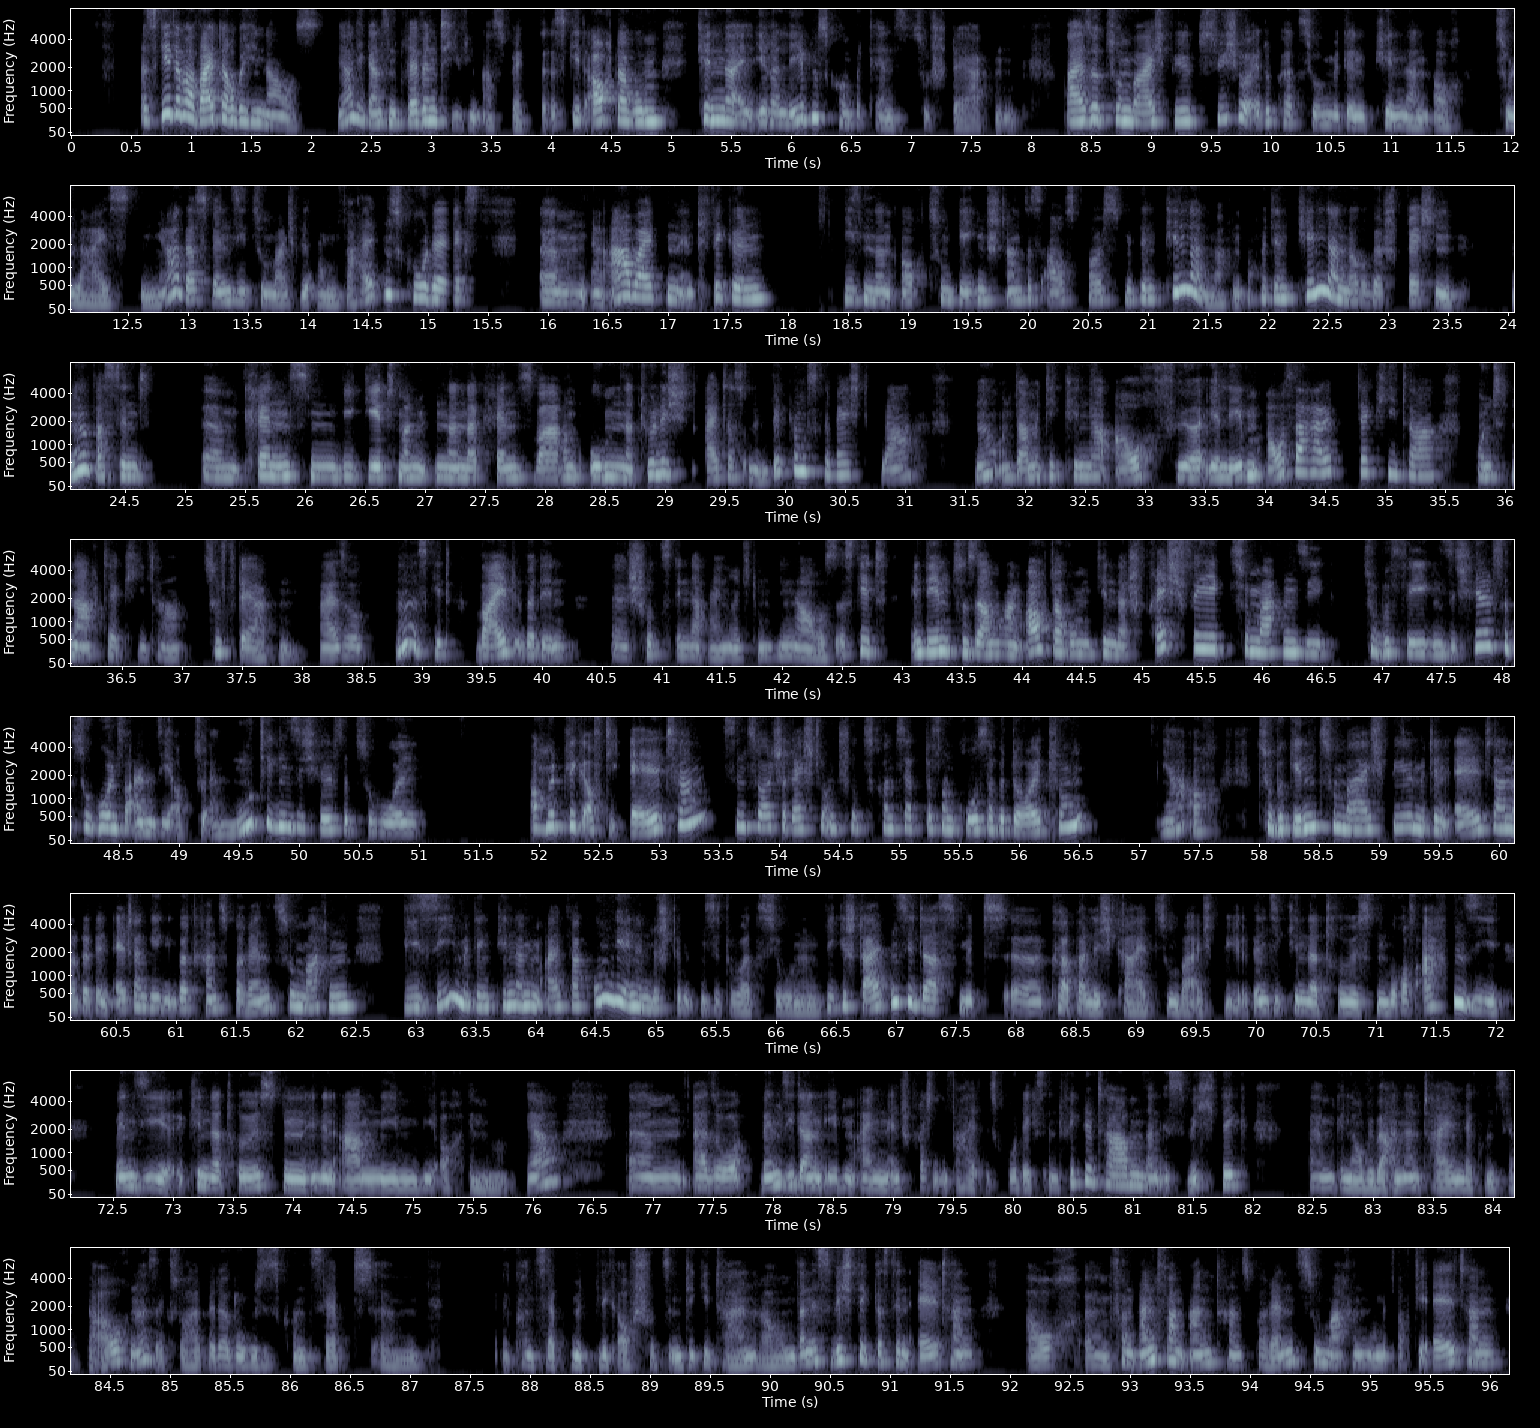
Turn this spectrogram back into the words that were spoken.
Es geht aber weit darüber hinaus, ja, die ganzen präventiven Aspekte. Es geht auch darum, Kinder in ihrer Lebenskompetenz zu stärken. Also zum Beispiel Psychoedukation mit den Kindern auch zu leisten. Ja, dass wenn sie zum Beispiel einen Verhaltenskodex ähm, erarbeiten, entwickeln, diesen dann auch zum Gegenstand des Austauschs mit den Kindern machen, auch mit den Kindern darüber sprechen. Ne, was sind ähm, Grenzen, wie geht man miteinander grenzwahrend um, natürlich alters- und entwicklungsgerecht, klar. Ne? Und damit die Kinder auch für ihr Leben außerhalb der Kita und nach der Kita zu stärken. Also ne, es geht weit über den äh, Schutz in der Einrichtung hinaus. Es geht in dem Zusammenhang auch darum, Kinder sprechfähig zu machen, sie zu befähigen, sich Hilfe zu holen, vor allem sie auch zu ermutigen, sich Hilfe zu holen auch mit Blick auf die Eltern sind solche Rechte und Schutzkonzepte von großer Bedeutung. Ja, auch zu Beginn zum Beispiel mit den Eltern oder den Eltern gegenüber transparent zu machen, wie sie mit den Kindern im Alltag umgehen in bestimmten Situationen. Wie gestalten sie das mit äh, Körperlichkeit zum Beispiel, wenn sie Kinder trösten? Worauf achten sie, wenn sie Kinder trösten, in den Arm nehmen, wie auch immer? Ja, ähm, also wenn Sie dann eben einen entsprechenden Verhaltenskodex entwickelt haben, dann ist wichtig, ähm, genau wie bei anderen Teilen der Konzepte auch, ne, sexualpädagogisches Konzept, ähm, Konzept mit Blick auf Schutz im digitalen Raum, dann ist wichtig, dass den Eltern auch von Anfang an transparent zu machen, damit auch die Eltern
